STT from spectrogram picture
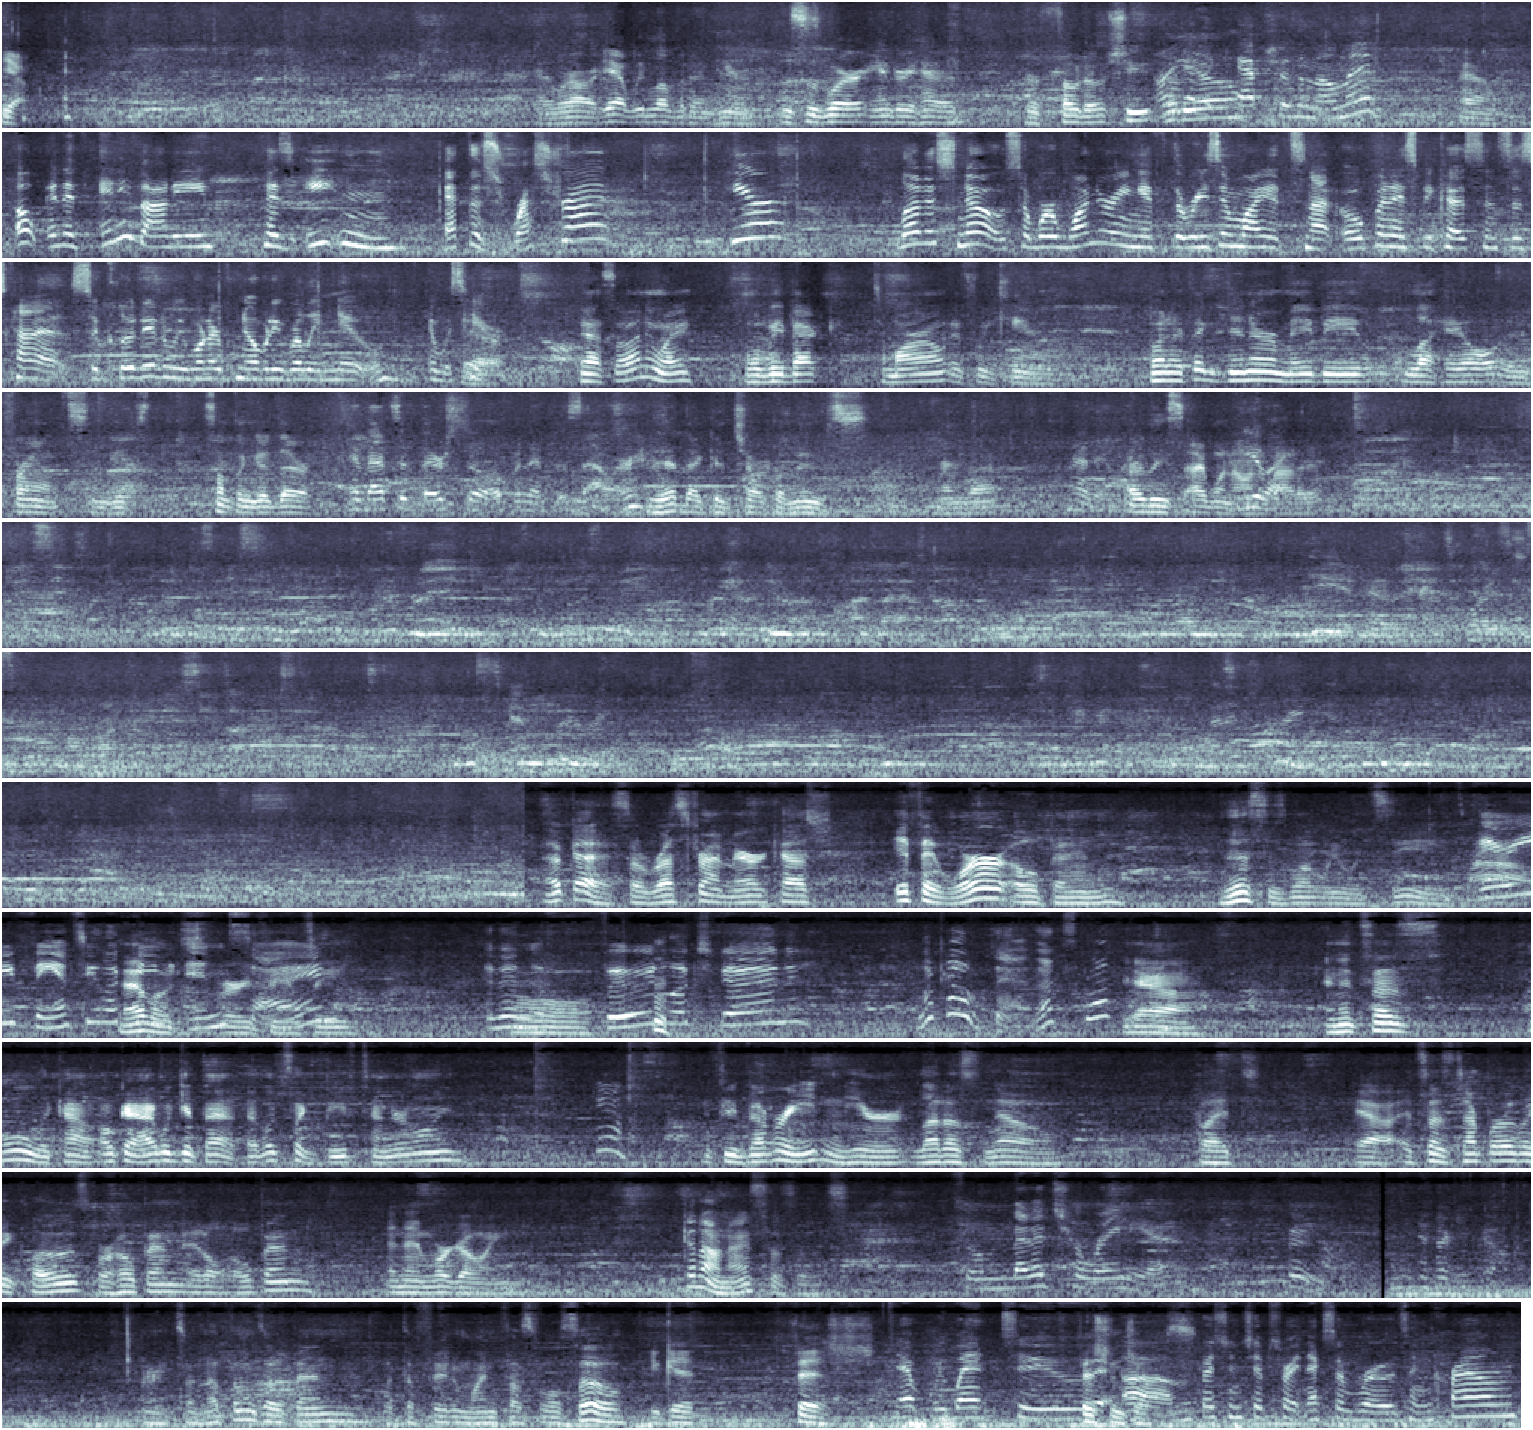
Yeah. Yeah, we're all, yeah, we love it in here. This is where Andrea had her photo shoot Oh, yeah, video. to capture the moment. Yeah. Oh, and if anybody has eaten at this restaurant here, let us know. So we're wondering if the reason why it's not open is because since it's kind of secluded, we wonder if nobody really knew it was here. Yeah, so anyway, we'll be back tomorrow if we can. But I think dinner may be Les Halles in France and get something good there. And that's if they're still open at this hour. They had that good chocolate mousse. Remember that? I. Or at least I went on You about liked it. Okay, so Restaurant Marrakesh, if it were open, this is what we would see. Very fancy looking That looks inside. very fancy. And then Oh. the food looks good. Look at that. That's lovely. Yeah. And it says Holy cow. Okay, I would get that. That looks like beef tenderloin. Yeah. If you've ever eaten here, let us know. But yeah, it says temporarily closed. We're hoping it'll open and then we're going. Look at how nice this is. So Mediterranean food. There you go. All right, so nothing's open with the Food and Wine Festival. So you get fish. Yep, we went to Fish and um, chips. fish and chips right next to Rose and Crown.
